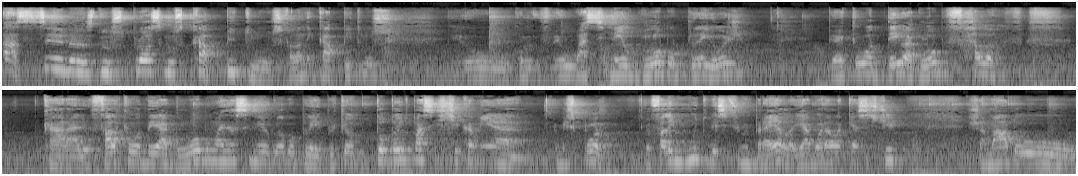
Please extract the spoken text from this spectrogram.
as cenas dos próximos capítulos. Falando em capítulos, eu, eu assinei o Globoplay hoje. Pior que eu odeio a Globo, falo. Caralho, eu falo que eu odeio a Globo, mas assinei o Globoplay. Porque eu tô doido pra assistir com a minha, com a minha esposa. Eu falei muito desse filme pra ela e agora ela quer assistir chamado.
